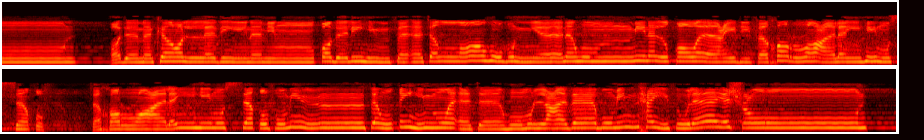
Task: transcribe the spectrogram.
قد مكر الذين من قبلهم فأتى الله بنيانهم من القواعد فخر عليهم السقف فخر عليهم السقف من فوقهم وأتاهم العذاب من حيث لا يشعرون.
